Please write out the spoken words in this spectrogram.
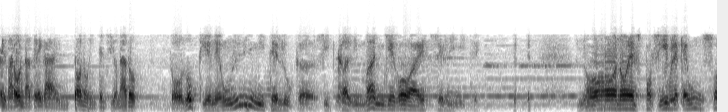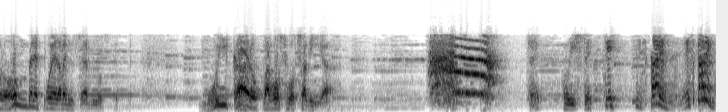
El varón agrega en tono intencionado. Todo tiene un límite, Lucas, y Calimán llegó a ese límite. No, no es posible que un solo hombre pueda vencernos. Muy caro pagó su osadía. ¿Eh? ¿Oíste? Sí, es Karen, es Karen.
